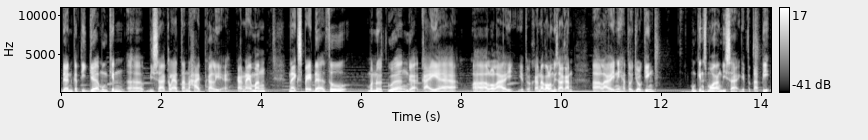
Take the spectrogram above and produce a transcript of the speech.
Dan ketiga mungkin uh, bisa kelihatan hype kali ya, karena emang naik sepeda tuh menurut gue nggak kayak uh, lo lari gitu. Karena kalau misalkan uh, lari nih atau jogging, mungkin semua orang bisa gitu. Tapi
